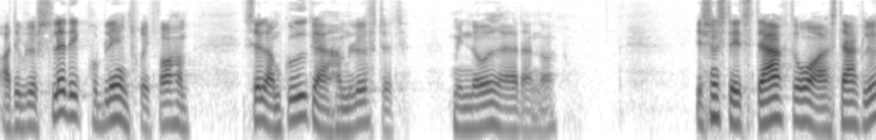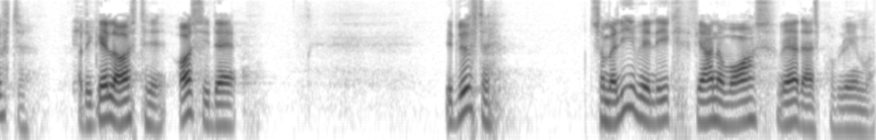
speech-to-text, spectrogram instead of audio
Og det blev slet ikke problemfrit for ham, selvom Gud gav ham løftet. Min nåde er der nok. Jeg synes, det er et stærkt ord og et stærkt løfte, og det gælder også til os i dag. Et løfte, som alligevel ikke fjerner vores hverdagsproblemer.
